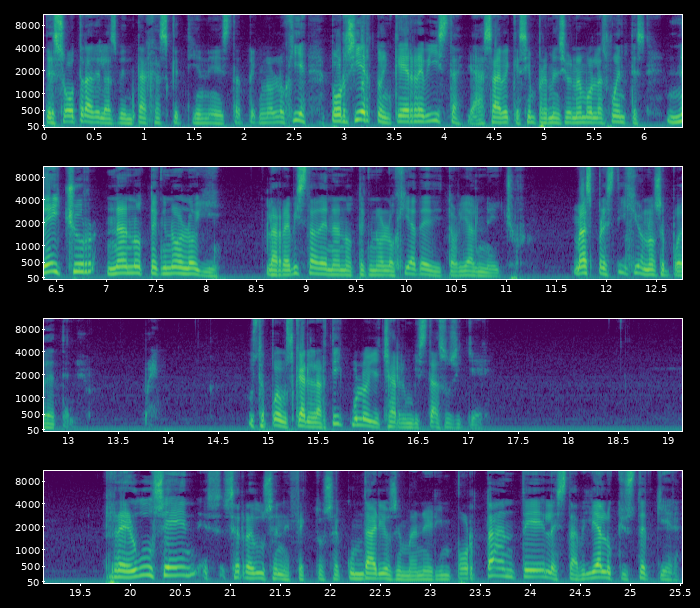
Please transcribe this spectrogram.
Es otra de las ventajas que tiene esta tecnología. Por cierto, ¿en qué revista? Ya sabe que siempre mencionamos las fuentes. Nature Nanotechnology, la revista de nanotecnología de editorial Nature. Más prestigio no se puede tener. Bueno, usted puede buscar el artículo y echarle un vistazo si quiere. Reducen, se reducen efectos secundarios de manera importante, la estabilidad, lo que usted quiera.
